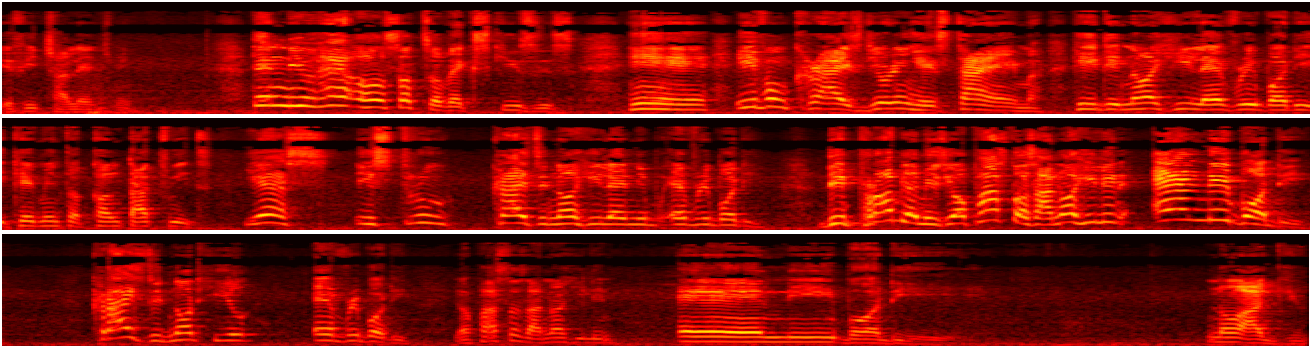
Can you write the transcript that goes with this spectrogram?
if he challenge me. Then you hear all sorts of excuses. He, even Christ, during his time, he did not heal everybody he came into contact with. Yes, it's true. Christ did not heal any, everybody. The problem is your pastors are not healing anybody. Christ did not heal everybody. Your pastors are not healing anybody. No argue.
